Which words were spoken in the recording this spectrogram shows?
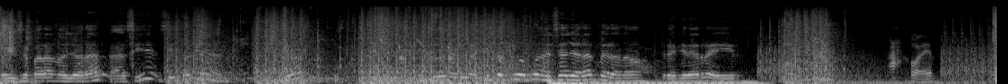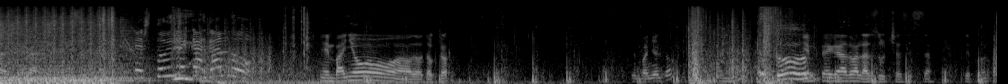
Lo hice para no llorar, así, así tocan. El Laquito pudo ponerse a llorar, pero no, prefiere reír. Ah, joder. ¡Estoy recargando! En baño, doctor. ¿En baño el dos? Todo. Bien pegado a las duchas está. De pronto.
